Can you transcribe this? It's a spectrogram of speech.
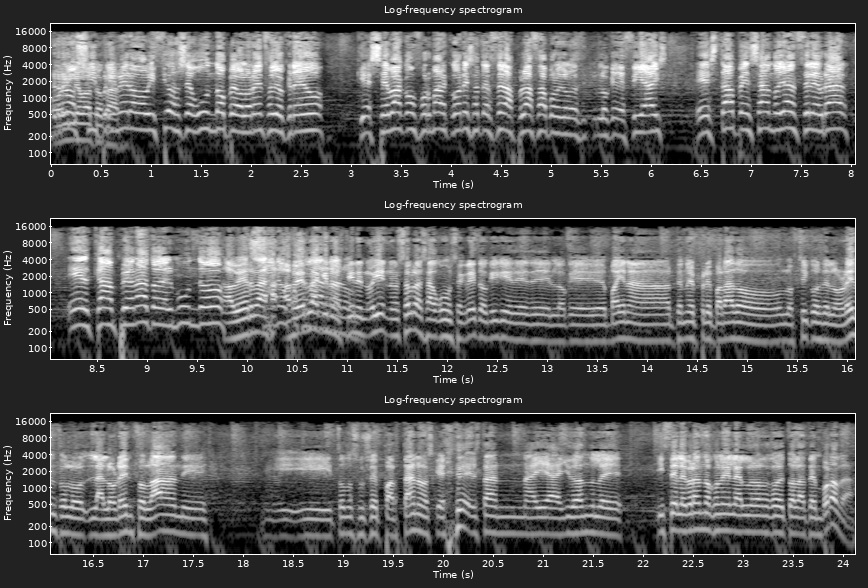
tocar, ¿eh? A Rossi tocar. primero, Dovizioso segundo, pero Lorenzo yo creo que se va a conformar con esa tercera plaza porque lo, lo que decíais, está pensando ya en celebrar el campeonato del mundo. A ver la, Si no a pasa ver la nada que nos raro. tienen. Oye, ¿nos sabrás algún secreto, Kike, de, de lo que vayan a tener preparado los chicos de Lorenzo, lo- la Lorenzo Land y, y- y todos sus espartanos que están ahí ayudándole y celebrando con él a lo largo de toda la temporada?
